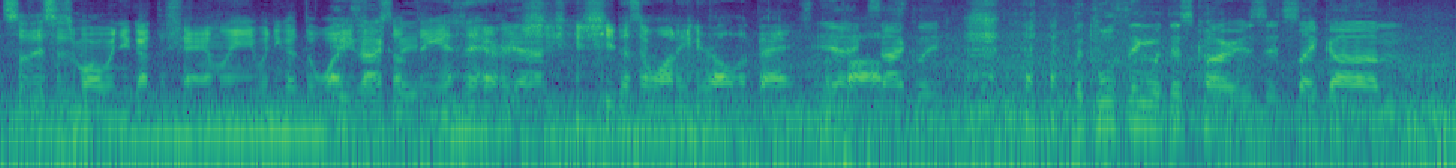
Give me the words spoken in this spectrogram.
So this is more when you got the family, when you got the wife Exactly. or something in there. Yeah. She, she doesn't want to hear all the bangs and the Yeah, exactly. the cool thing with this car is it's like um,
